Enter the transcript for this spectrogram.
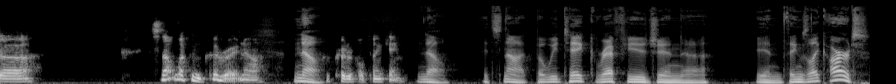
uh, it's not looking good right now No, critical thinking. no, it's not. But we take refuge in uh, in things like art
